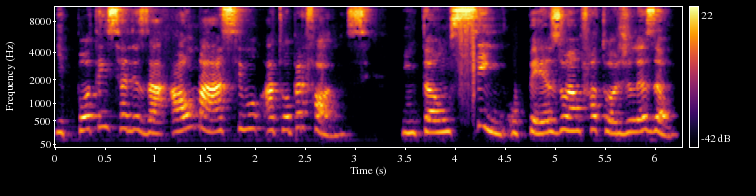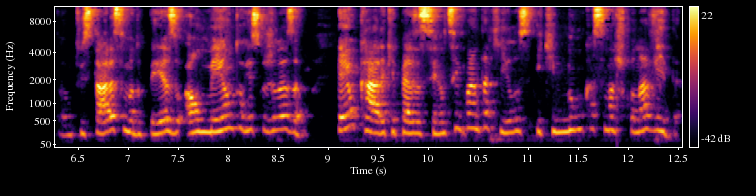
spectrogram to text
e potencializar ao máximo a tua performance. Então, sim, o peso é um fator de lesão. Então, tu estar acima do peso aumenta o risco de lesão. Tem o cara que pesa 150 quilos e que nunca se machucou na vida.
